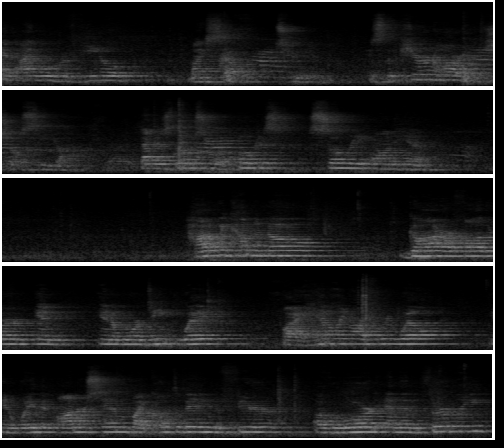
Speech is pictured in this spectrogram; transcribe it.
and I will reveal myself to him. It's the pure in heart that shall see God. That is those who are focused solely on Him. How do we come to know God our Father in, in a more deep way? By handling our free will in a way that honors Him, by cultivating the fear of the Lord. And then thirdly,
